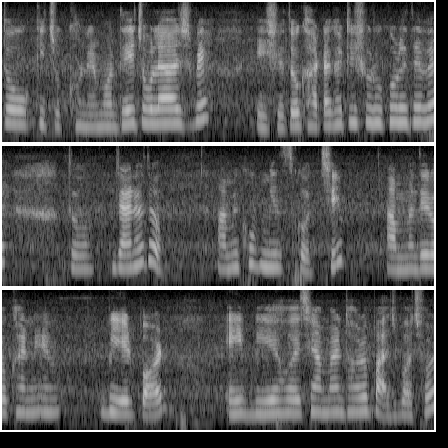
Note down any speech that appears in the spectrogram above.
তো কিছুক্ষণের মধ্যেই চলে আসবে। এসে তো ঘাটাঘাটি শুরু করে দেবে। তো জানো তো, আমি খুব মিস করছি। আমাদের ওখানে বিয়ের পর, এই বিয়ে হয়েছে আমার ধরো পাঁচ বছর।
